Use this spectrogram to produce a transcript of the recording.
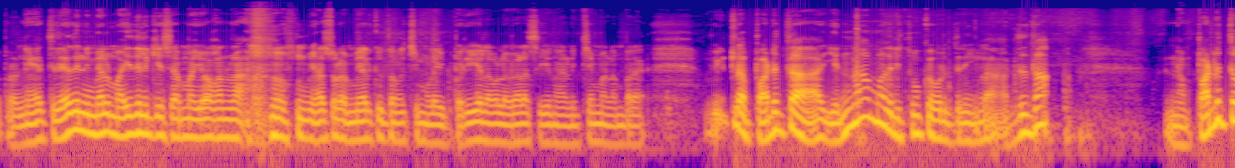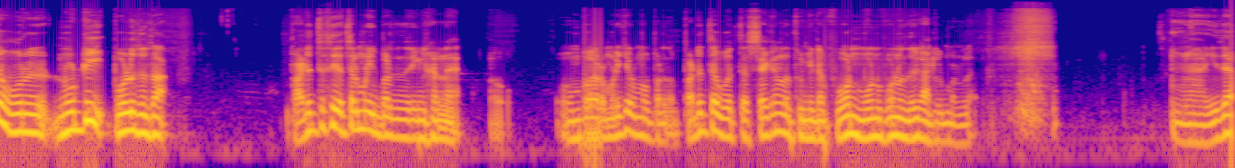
அப்புறம் நேற்றுலேருந்து இனிமேல் மைதிலிக்கு செம்ம யோகம்தான் உண்மையாக சொல்கிறேன் மேற்கு தொடர்ச்சி மலை பெரிய லெவலில் வேலை செய்ய நான் நிச்சயமாக நம்புகிறேன் வீட்டில் படுத்தா என்ன மாதிரி தூக்கம் வருது தெரியுங்களா? அதுதான். நான் படுத்த ஒரு நொடி பொழுது தான் படுத்தது எத்தனை மணிக்கு படுத்தேன் என்ன? ஒம்பதரை மணிக்கு ரொம்ப படுத்தேன் படுத்த ஒருத்த செகண்டில் தூங்கிட்டேன். ஃபோன் மூணு ஃபோன் வந்து அட்டன் பண்ணல. நான் இதை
